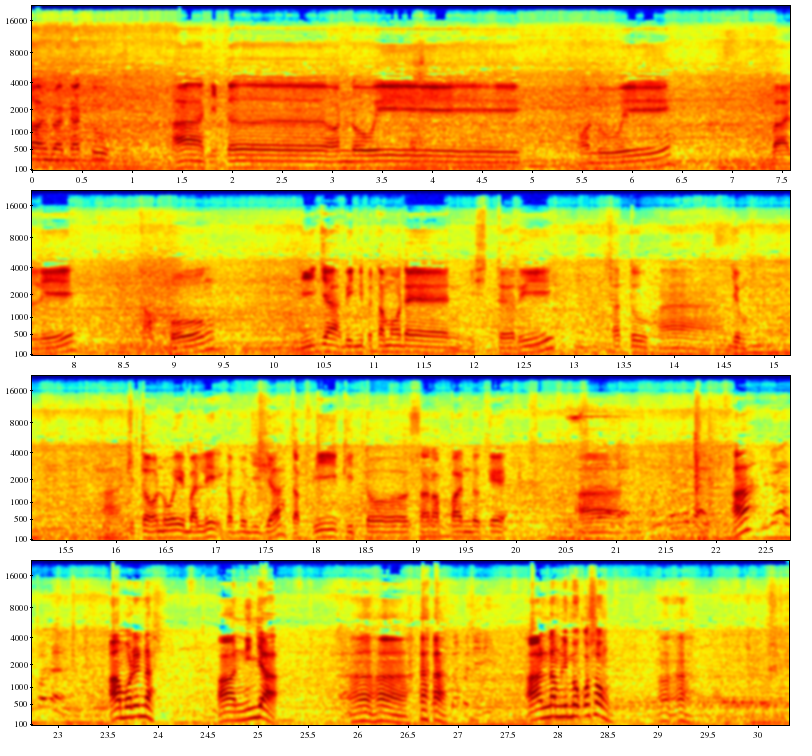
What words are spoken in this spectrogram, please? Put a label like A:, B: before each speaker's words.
A: Warahmatullahi wabarakatuh. Ah kita on the way on the way balik kampung Hijah bini pertama dan isteri satu. Ha jom. Ha kita on the way balik kampung Jijah tapi kita sarapan dekat ah ha? Ah Modernas. Ah Ninja. Ah ha. Ah 650. Ha ah.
